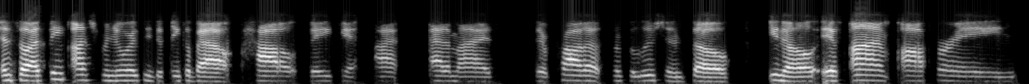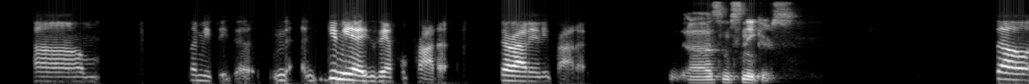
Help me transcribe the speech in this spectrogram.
And so I think entrepreneurs need to think about how they can atomize their products and solutions. So, you know, if I'm offering, um, let me think, of, give me an example product. Throw out any product. Uh, some sneakers. So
